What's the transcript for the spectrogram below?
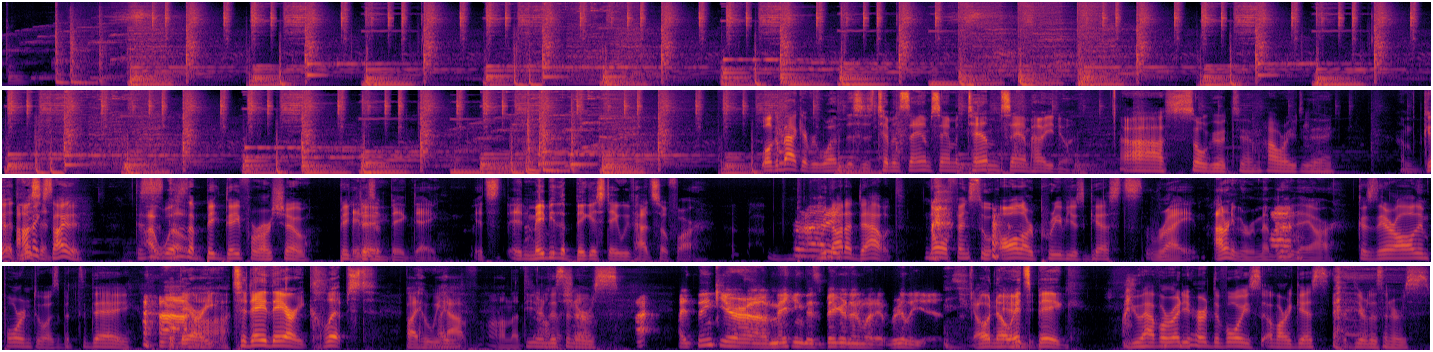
Welcome back, everyone. This is Tim and Sam, Sam and Tim. Sam, how you doing? Ah, so good, Tim. How are you today? I'm good. I'm Listen, excited. This I is, this is a big day for our show. Big It day. is a big day. It's it may be the biggest day we've had so far. Right. Without a doubt. No offense to all our previous guests, Right. I don't even remember who they are. because they're all important to us. But today, But they are today they are eclipsed by who we My have on the dear on the show. listeners, I, I think you're uh, making this bigger than what it really is. Oh no, And- it's big. you have already heard the voice of our guest, dear listeners.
